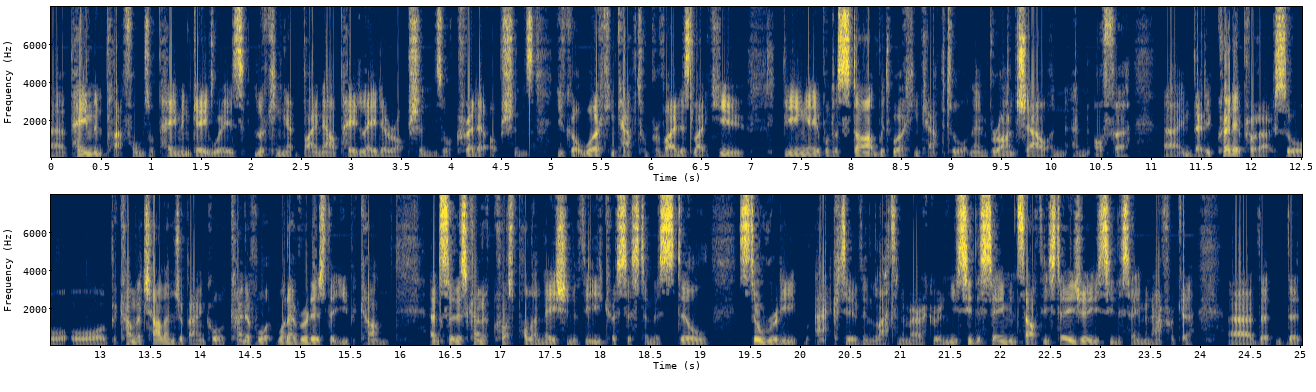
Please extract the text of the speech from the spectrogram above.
uh, payment platforms or payment gateways looking at buy now, pay later options or credit options. You've got working capital providers like you being able to start with working capital and then branch out and, and offer uh, embedded credit products or or become a challenger bank or kind of whatever it is that you become. And so this kind of cross pollination of the ecosystem is still still really active in Latin America, and you see the same in Southeast Asia. You see the same in Africa. Uh, that that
